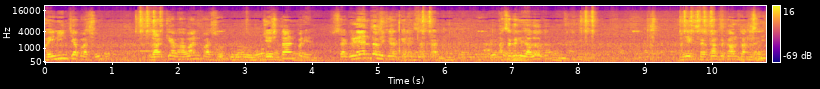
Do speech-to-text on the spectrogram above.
बहिणींच्या पासून लाडक्या भावांपासून ज्येष्ठांपर्यंत सगळ्यांचा विचार केलाय सरकारने असं कधी झालं होतं? म्हणजे एक सरकारचं काम चांगलं आहे.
